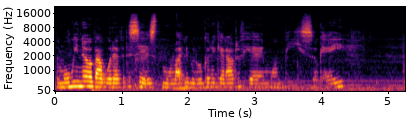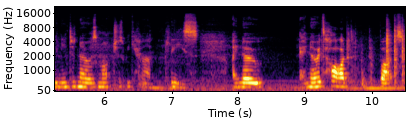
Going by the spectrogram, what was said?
The more we know about whatever this is, the more likely we're all going to get out of here in one piece, okay? We need to know as much as we can, please. I know, I know it's hard, but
